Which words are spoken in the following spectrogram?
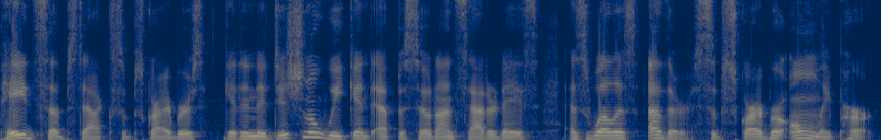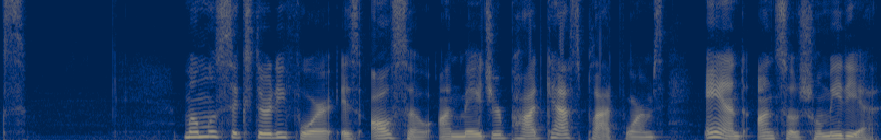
Paid Substack subscribers get an additional weekend episode on Saturdays, as well as other subscriber only perks. Momo 634 is also on major podcast platforms and on social media.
